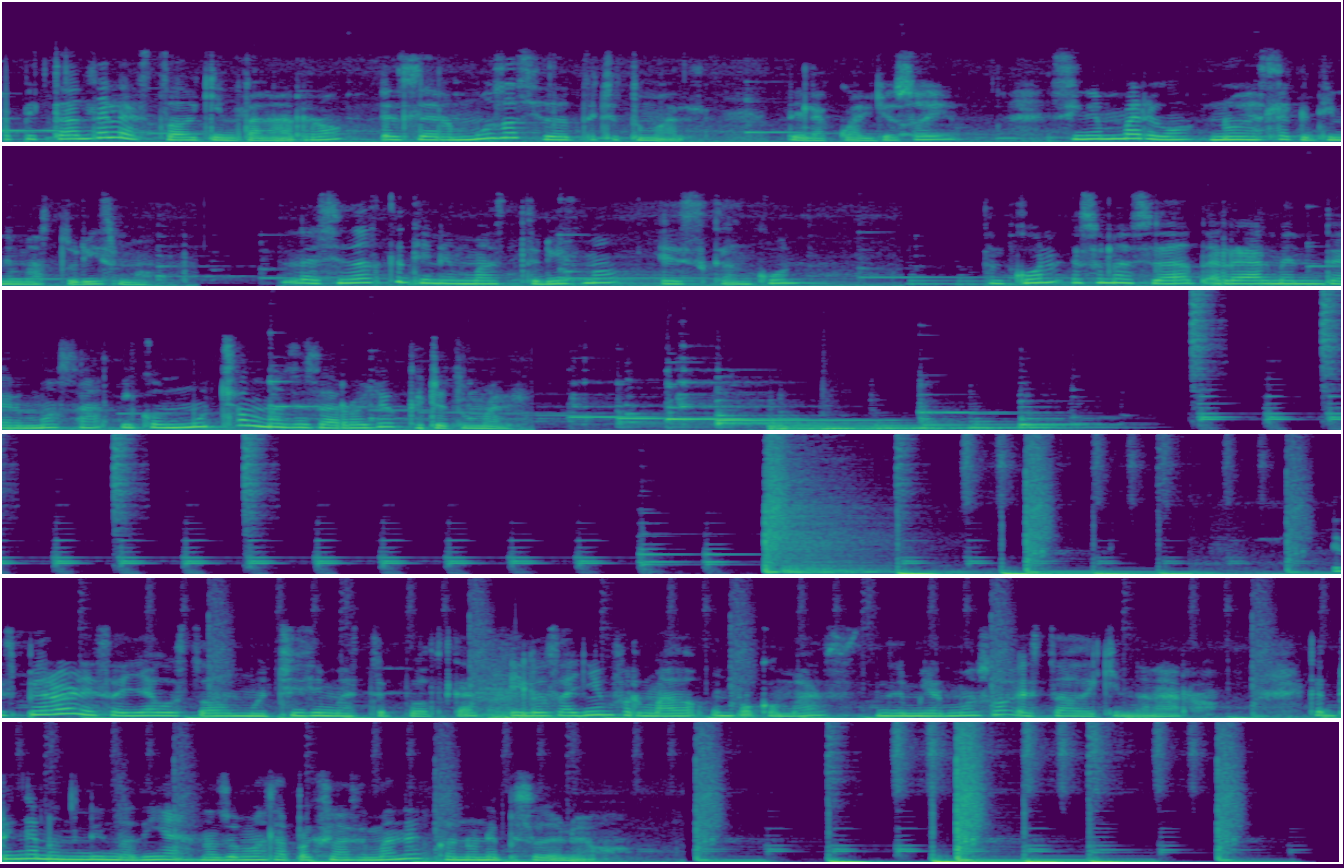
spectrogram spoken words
La capital del estado de Quintana Roo es la hermosa ciudad de Chetumal, de la cual yo soy. Sin embargo, no es la que tiene más turismo. La ciudad que tiene más turismo es Cancún. Cancún es una ciudad realmente hermosa y con mucho más desarrollo que Chetumal. Espero les haya gustado muchísimo este podcast y los haya informado un poco más de mi hermoso estado de Quintana Roo. Que tengan un lindo día. Nos vemos la próxima semana con un episodio nuevo.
